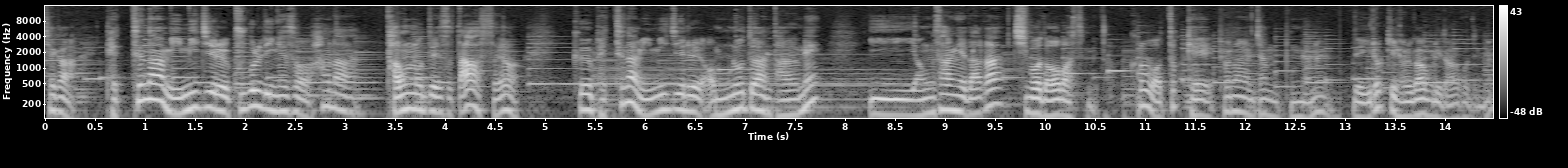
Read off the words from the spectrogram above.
제가 베트남 이미지를 구글링해서 하나 다운로드해서 따왔어요. 그 베트남 이미지를 업로드한 다음에 이 영상에다가 집어 넣어봤습니다. 그럼 어떻게 변하는지 한번 보면은, 네, 이렇게 결과물이 나오거든요.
